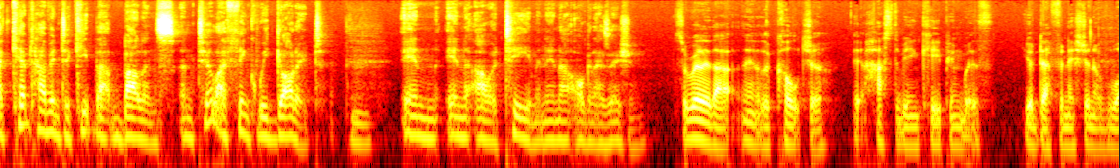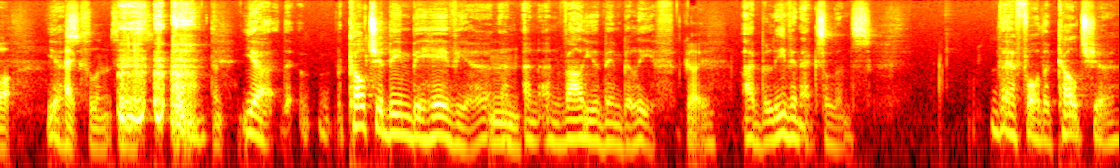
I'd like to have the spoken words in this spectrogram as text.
I kept having to keep that balance until I think we got it in in our team and in our organization. So really, that you know, the culture it has to be in keeping with your definition of what Yes. excellence is. Yeah, culture being behavior and, mm. and, and value being belief. got you. I believe in excellence. Therefore, the culture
